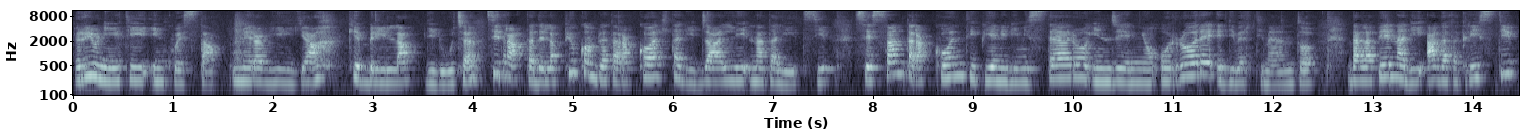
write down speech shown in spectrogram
riuniti in questa meraviglia che brilla di luce. Si tratta della più completa raccolta di gialli natalizi, 60 racconti pieni di mistero, ingegno, orrore e divertimento, dalla penna di Agatha Christie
